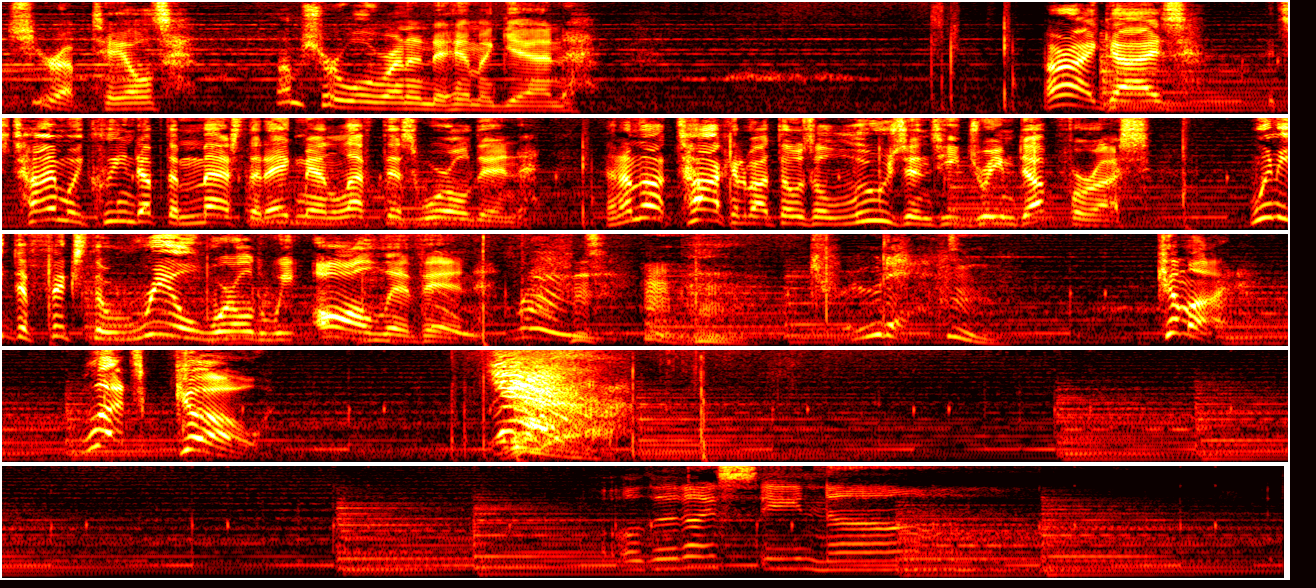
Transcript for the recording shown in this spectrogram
Cheer up, Tails. I'm sure we'll run into him again. All right, guys. It's time we cleaned up the mess that Eggman left this world in. And I'm not talking about those illusions he dreamed up for us. We need to fix the real world we all live in. Right. True that. Come on, let's go! Yeah! All that I see now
